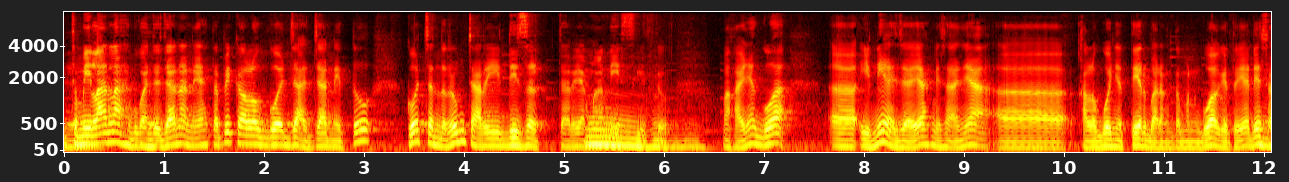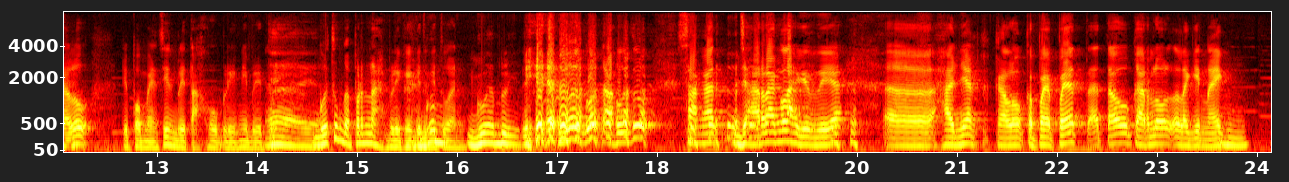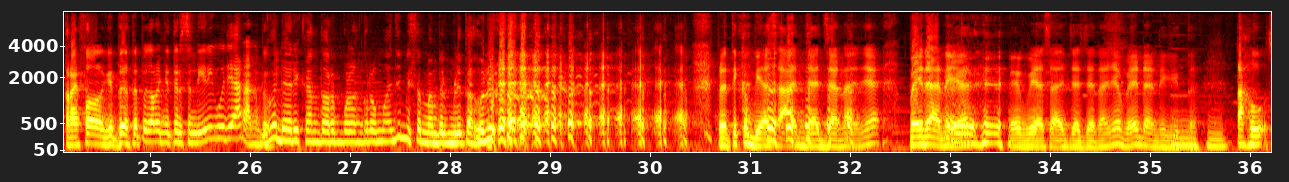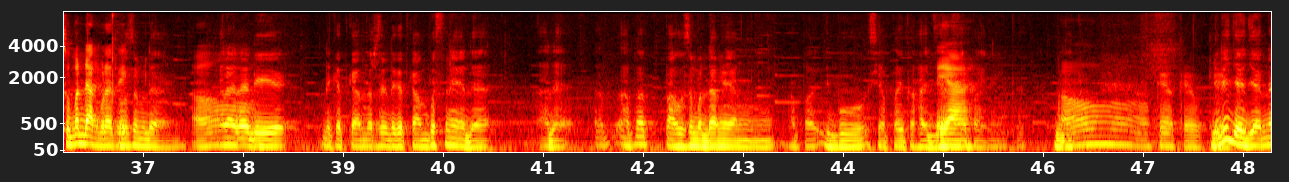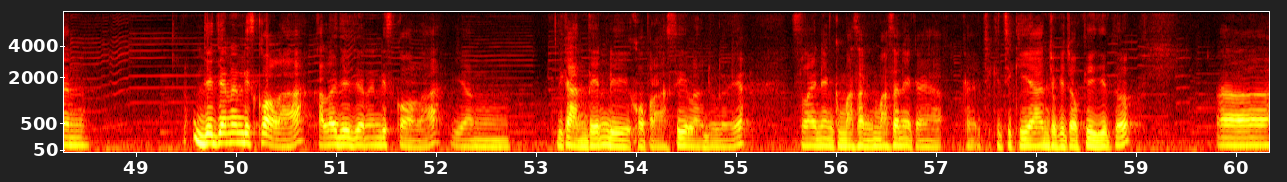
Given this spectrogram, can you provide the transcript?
cemilan lah, bukan jajanan ya. Tapi kalau gua jajan itu, gue cenderung cari dessert, cari yang manis Hmm, gitu. Makanya gua eh, ini aja ya, misalnya eh, kalau gue nyetir bareng temen gua gitu ya, dia selalu di pom bensin beli tahu, beli ini, beli itu. Hmm. Ah, iya. Gue tuh nggak pernah beli kayak gitu-gituan. gue beli gue gue tahu tuh sangat jarang lah gitu ya. Eh, hanya kalau kepepet atau kalau lagi naik Hmm. travel gitu. Tapi kalau nyetir sendiri gue jarang tuh. gue dari kantor pulang ke rumah aja bisa mampir beli tahu dulu Berarti kebiasaan jajanannya beda nih ya. Kebiasaan jajanannya beda nih gitu. Tahu Sumedang berarti. Tahu Sumedang. Oh. Kan ada di dekat kantor sih, dekat kampus nih ada ada apa tahu Sumedang yang apa ibu siapa itu Haja Iya. siapa ini gitu. Oh, oke oke oke. Jadi jajanan jajanan di sekolah, kalau jajanan di sekolah yang di kantin di koperasi lah dulu ya. Selain yang kemasan-kemasan ya kayak kayak ciki-cikian, coki-coki gitu. Eh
